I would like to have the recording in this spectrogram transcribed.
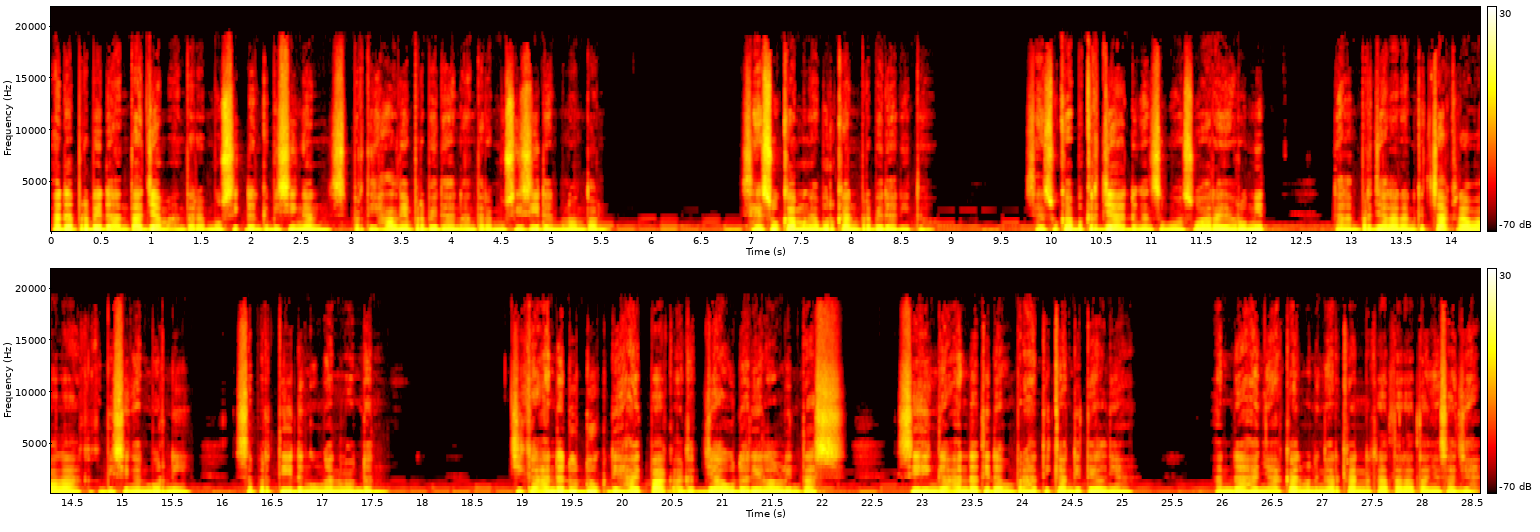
Ada perbedaan tajam antara musik dan kebisingan, seperti halnya perbedaan antara musisi dan penonton. Saya suka mengaburkan perbedaan itu. Saya suka bekerja dengan semua suara yang rumit dalam perjalanan ke cakrawala ke kebisingan murni, seperti dengungan London. Jika Anda duduk di Hyde Park agak jauh dari lalu lintas, sehingga Anda tidak memperhatikan detailnya, Anda hanya akan mendengarkan rata-ratanya saja.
